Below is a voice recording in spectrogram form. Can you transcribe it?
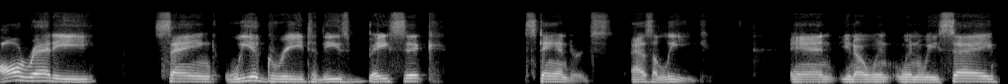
already saying we agree to these basic standards as a league. And you know when when we say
